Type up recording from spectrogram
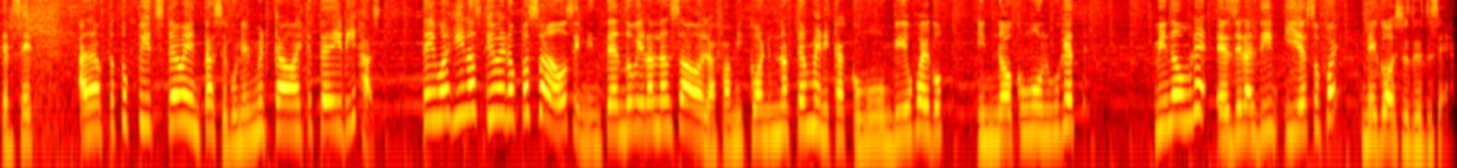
Tercero, adapta tu pitch de venta según el mercado al que te dirijas. ¿Te imaginas qué hubiera pasado si Nintendo hubiera lanzado la Famicom en Norteamérica como un videojuego y no como un juguete? Mi nombre es Geraldine y esto fue Negocios desde cero.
